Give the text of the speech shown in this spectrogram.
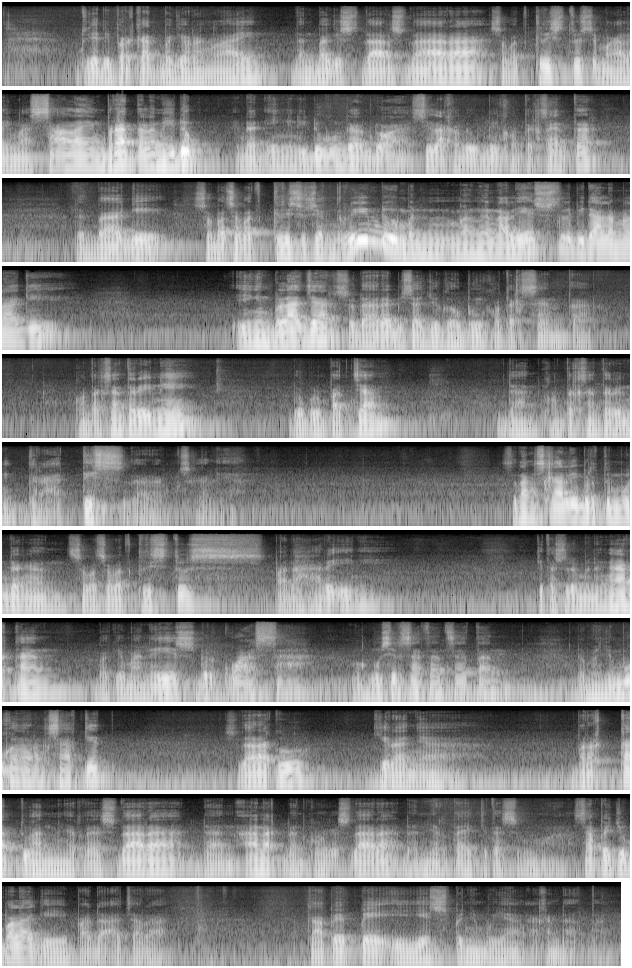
untuk jadi berkat bagi orang lain dan bagi saudara-saudara, sobat Kristus yang mengalami masalah yang berat dalam hidup dan ingin didukung dalam doa, silakan hubungi kontak center. Dan bagi sobat-sobat Kristus yang rindu mengenal Yesus lebih dalam lagi, ingin belajar, saudara bisa juga hubungi kontak center. Kontak center ini 24 jam dan kontak center ini gratis, saudara sekalian. Senang sekali bertemu dengan sobat-sobat Kristus pada hari ini. Kita sudah mendengarkan bagaimana Yesus berkuasa mengusir setan-setan dan menyembuhkan orang sakit. Saudaraku, kiranya berkat Tuhan menyertai saudara dan anak dan keluarga saudara dan menyertai kita semua. Sampai jumpa lagi pada acara KPPI Yesus Penyembuh yang akan datang.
